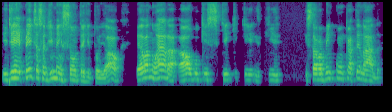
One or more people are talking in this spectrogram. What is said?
E, de repente, essa dimensão territorial ela não era algo que, que, que, que estava bem concatenada.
